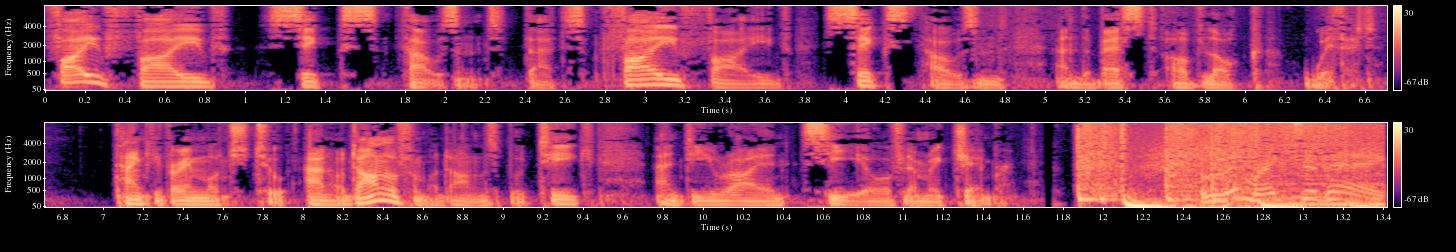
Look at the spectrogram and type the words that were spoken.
55 6000. That's 55 6000 and the best of luck with it. Thank you very much to Anne O'Donnell from O'Donnell's Boutique and Dee Ryan, CEO of Limerick Chamber. Limerick Today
